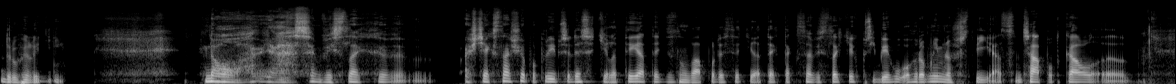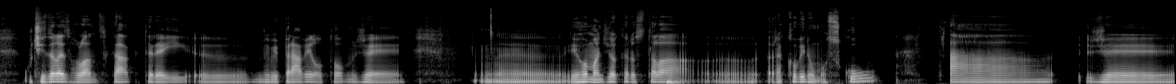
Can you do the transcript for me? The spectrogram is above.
druhy lidí? No, já jsem vyslech ještě jak jsem našel poprvé před deseti lety a teď znova po deseti letech, tak jsem vyslech těch příběhů ohromné množství. Já jsem třeba potkal uh, učitele z Holandska, který uh, mi vyprávěl o tom, že uh, jeho manželka dostala uh, rakovinu mozku a že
